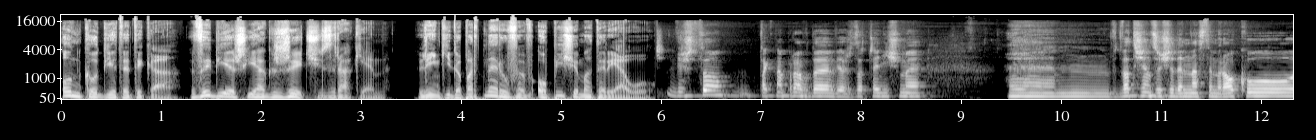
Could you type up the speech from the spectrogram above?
Onkodietetyka, wybierz jak żyć z rakiem. Linki do partnerów w opisie materiału. Wiesz co, tak naprawdę, wiesz, zaczęliśmy w 2017 roku.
